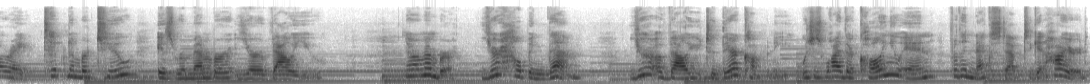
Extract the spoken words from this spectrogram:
Alright, tip number two is remember your value. Now remember, you're helping them. You're of value to their company, which is why they're calling you in for the next step to get hired.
